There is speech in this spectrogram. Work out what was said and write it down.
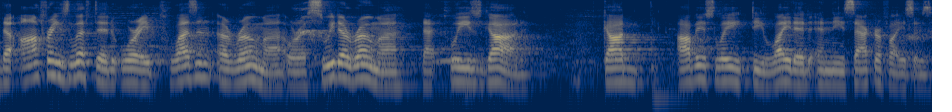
the offerings lifted were a pleasant aroma or a sweet aroma that pleased God. God obviously delighted in these sacrifices.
